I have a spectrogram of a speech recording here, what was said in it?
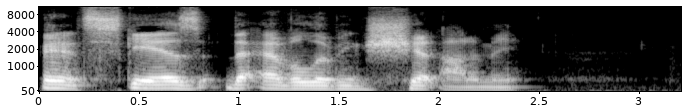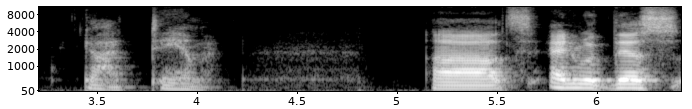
And it scares the ever living shit out of me. God damn it. Uh, and with this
